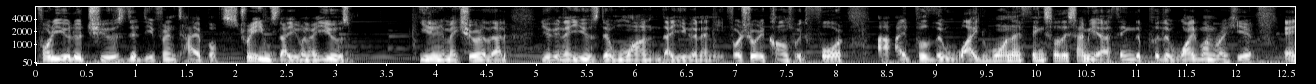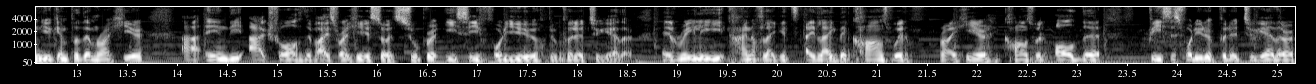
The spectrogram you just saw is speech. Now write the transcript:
for you to choose the different type of streams that you're going to use, you need to make sure that you're to use the one that you're to need. For sure, it comes with four. Uh, I put the white one, I think so this time. Yeah, I think they put the white one right here. And you can put them right here uh, in the actual device right here. So it's super easy for you to put it together. It really kind of like it's, I like the comes with right here. It comes with all the pieces for you to put it together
